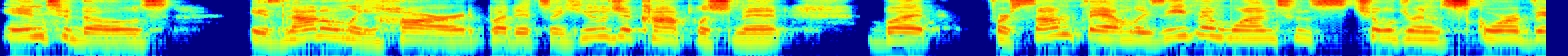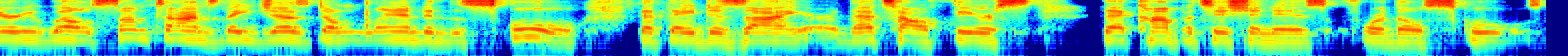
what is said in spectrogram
into those is not only hard, but it's a huge accomplishment. But for some families, even ones whose children score very well, sometimes they just don't land in the school that they desire. That's how fierce that competition is for those schools.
